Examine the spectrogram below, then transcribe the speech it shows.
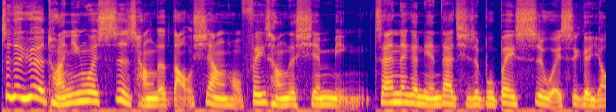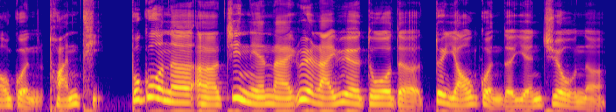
这个乐团因为市场的导向非常的鲜明，在那个年代其实不被视为是一个摇滚团体。不过呢，呃，近年来越来越多的对摇滚的研究呢。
